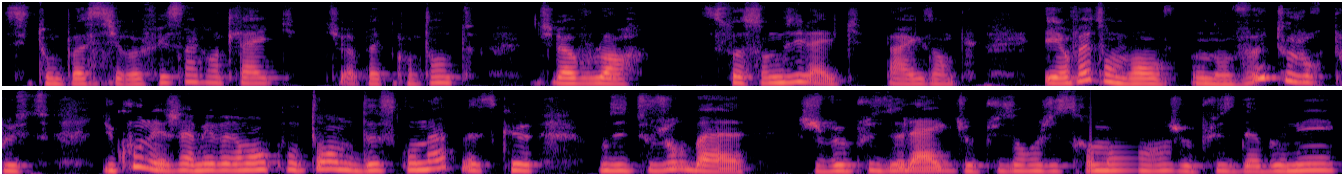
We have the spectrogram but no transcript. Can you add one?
si ton post y refait 50 likes, tu vas pas être contente. Tu vas vouloir 70 likes, par exemple. Et en fait, on, en, on en veut toujours plus. Du coup, on n'est jamais vraiment contente de ce qu'on a parce que on dit toujours, bah, je veux plus de likes, je veux plus d'enregistrements, je veux plus d'abonnés.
